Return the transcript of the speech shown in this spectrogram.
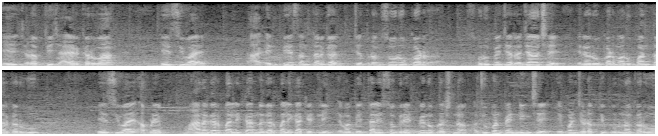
એ ઝડપથી જાહેર કરવા, એ સિવાય આ એનપીએસ અંતર્ગત જે ત્રણસો રોકડ સ્વરૂપે જે રજાઓ છે, એને રોકડમાં રૂપાંતર કરવું, એ સિવાય આપણે મહાનગરપાલિકા, નગરપાલિકા કેટલી, એમાં બેતાલીસો ગ્રેડ પેનો પ્રશ્ન હજુ પણ પેન્ડિંગ છે, એ પણ ઝડપથી પૂર્ણ કરવો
